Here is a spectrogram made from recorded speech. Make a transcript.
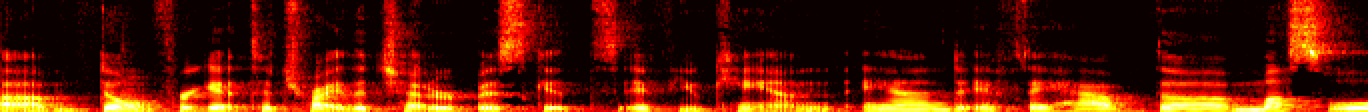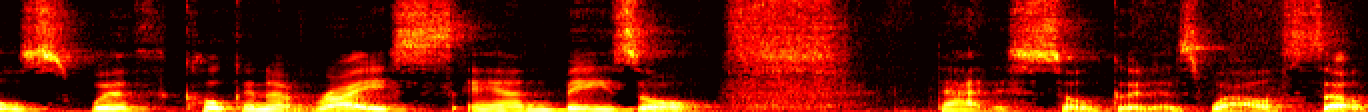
Um, don't forget to try the cheddar biscuits if you can. And if they have the mussels with coconut rice and basil, that is so good as well. So,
